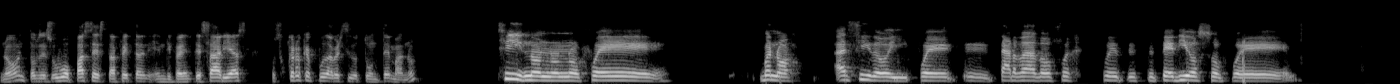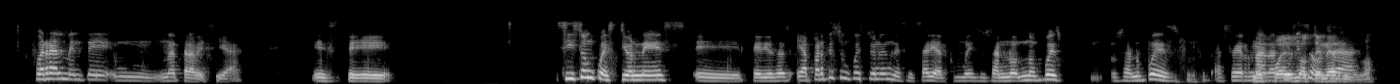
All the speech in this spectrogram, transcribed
¿no? Entonces hubo pase de estafeta en, diferentes áreas. Pues creo que pudo haber sido todo un tema, ¿no? Sí, no, no, no, fue, bueno, ha sido y fue eh, tardado, fue, fue este, tedioso, fue, fue realmente una travesía. Este, sí son cuestiones eh, tediosas y aparte son cuestiones necesarias, como dices, o sea, no, no puedes, o sea, no puedes hacer nada. No puedes no tenerlo, ¿no?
